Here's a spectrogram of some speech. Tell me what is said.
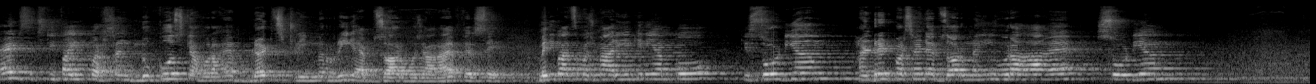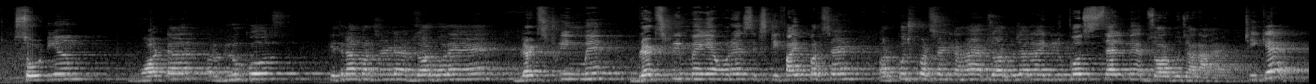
and 65 percent glucose क्या हो रहा है? ब्लड स्ट्रीम में रीएब्जॉर्ब हो जा रहा है फिर से। मेरी बात समझ में आ रही है कि नहीं आपको? कि सोडियम 100 परसेंट एब्जॉर्ब नहीं हो रहा है। सोडियम सोडियम वाटर और ग्लूकोज कितना परसेंट एब्जॉर्ब हो रहे हैं? ब्लड स्ट्रीम में। ब्लड स्ट्रीम में ये हो रहे हैं 65 परसेंट और कुछ परसेंट कहाँ एब्जॉर्ब हो जा रहा है? ग्लूकोज सेल में एब्जॉर्ब हो जा रहा है। ठीक है?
